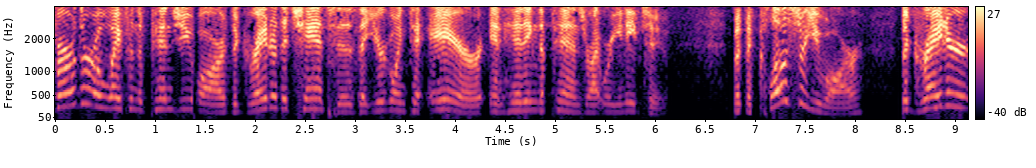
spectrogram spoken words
further away from the pins you are, the greater the chances that you're going to err in hitting the pins right where you need to. But the closer you are, the greater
